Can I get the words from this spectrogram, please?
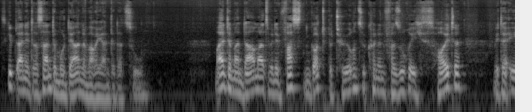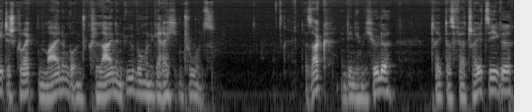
Es gibt eine interessante moderne Variante dazu. Meinte man damals mit dem Fasten Gott betören zu können, versuche ich es heute mit der ethisch korrekten Meinung und kleinen Übungen gerechten Tuns. Der Sack, in den ich mich hülle, trägt das Fairtrade-Siegel.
